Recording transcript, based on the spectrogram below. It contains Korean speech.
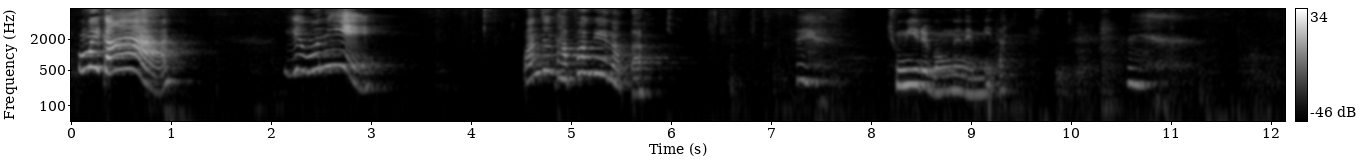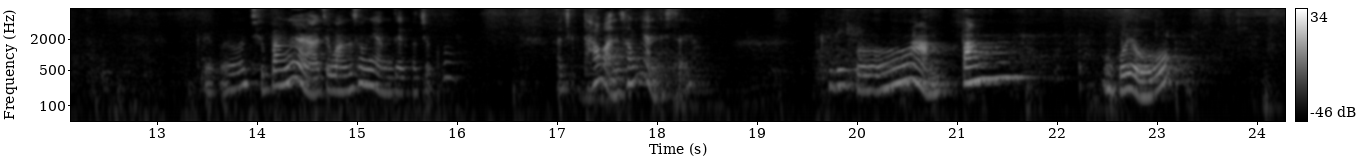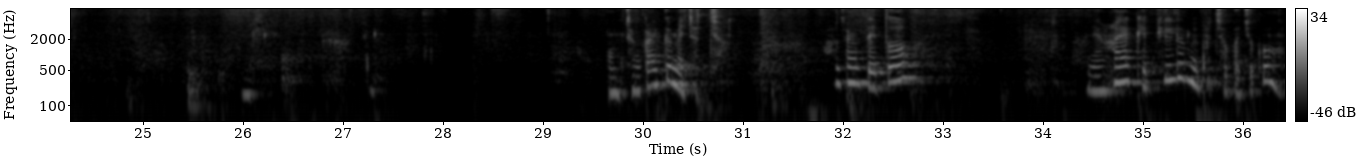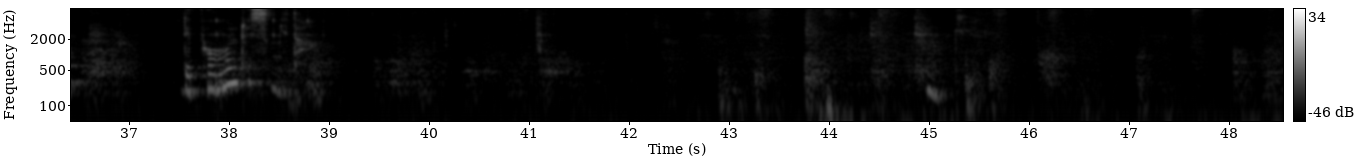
Oh my God! 이게 뭐니? 완전 다 파괴해놨다. 에휴, 종이를 먹는. 에휴. 그리고 주방은 아직 완성이 안 돼가지고 아직 다 완성이 안 됐어요. 그리고 안방이고요. 엄청 깔끔해졌죠. 화장대도 그냥 하얗게 필름을 붙여가지고 리폼을 했습니다.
